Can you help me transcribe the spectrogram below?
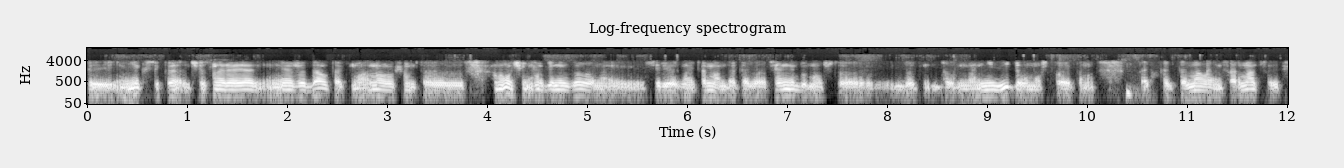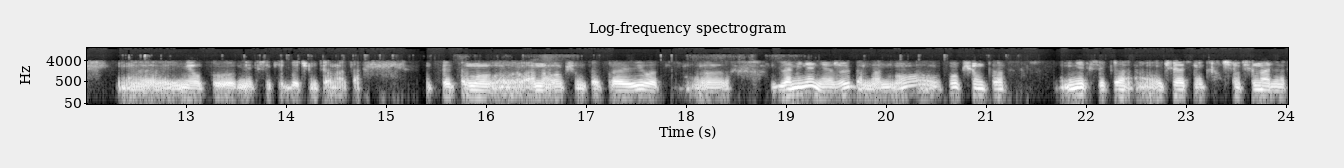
И Мексика, честно говоря, я не ожидал так, но она, в общем-то, очень организованная и серьезная команда оказалась. Я не думал, что не видел, может, поэтому как-то мало информации э, имел по Мексике до чемпионата. Поэтому она, в общем-то, проявила э, для меня неожиданно, но, в общем-то, Мексика участник финальных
